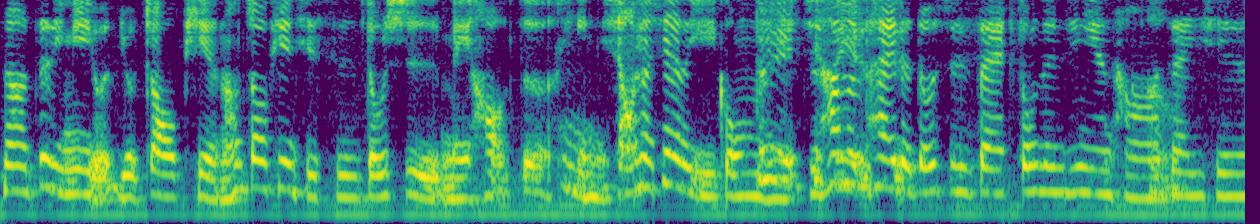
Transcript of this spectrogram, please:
那这里面有有照片，然后照片其实都是美好的影像。我想现在的义工们也是，他们拍的都是在中贞纪念堂啊，在一些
